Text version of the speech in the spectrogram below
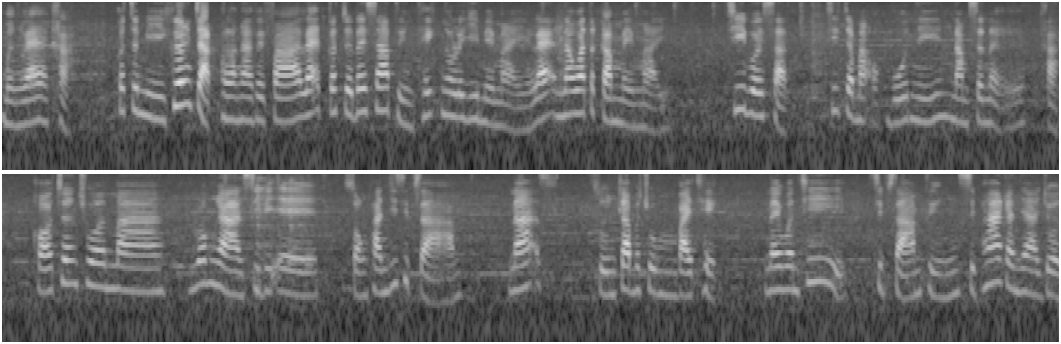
เมืองแร่ค่ะ ก็จะมีเครื่องจักรพลังงานไฟฟ้า และก็จะได้ทราบถึงเทคโนโลยีใหม่ ๆ และนวัตกรรมใหม่ ๆ ที่บริษัทที่จะมาออกบูธนี้นำเสนอค่ะ ขอเชิญชวนมาร่วมงาน CBA 2023 ณศูนย์การประชุมไบเทคในวันที่ 13-15 กันยายน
